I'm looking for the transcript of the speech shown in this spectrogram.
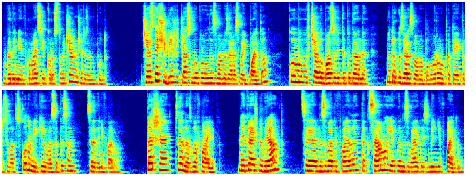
введення інформації користувачам через input. Через те, що більше часу ми провели з вами зараз в IPython, коли ми вивчали базові типи даних, ми трохи зараз з вами поговоримо про те, як працювати з кодом, який у вас записан всередині файлу. Перше це назва файлів. Найкращий варіант це називати файли так само, як ви називаєте змінні в Python.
